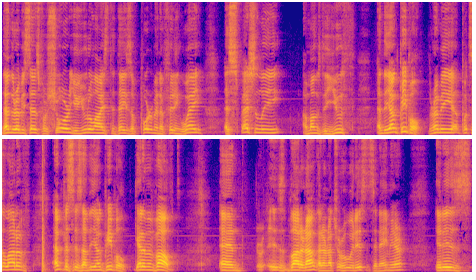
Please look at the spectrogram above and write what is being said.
then the Rebbe says, for sure, you utilize the days of Purim in a fitting way, especially amongst the youth and the young people. The Rebbe puts a lot of emphasis on the young people, get them involved. And is blotted out, and I'm not sure who it is, it's a name here, it is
